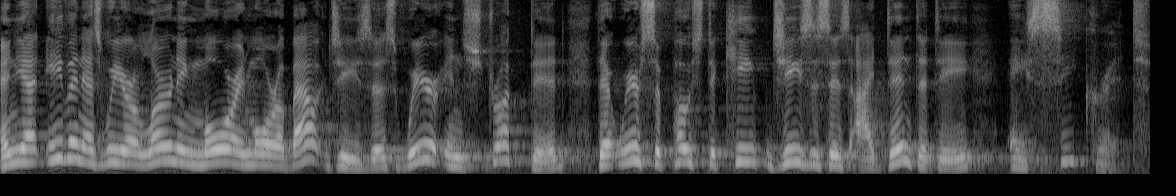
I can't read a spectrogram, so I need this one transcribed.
And yet, even as we are learning more and more about Jesus, we're instructed that we're supposed to keep Jesus' identity a secret.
